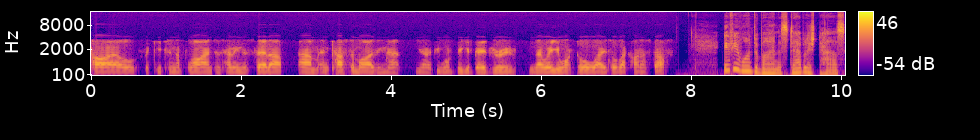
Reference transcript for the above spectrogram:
tiles, the kitchen appliances, having the setup, um, and customizing that. You know, if you want bigger bedroom, you know, where you want doorways, all that kind of stuff. If you want to buy an established house,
